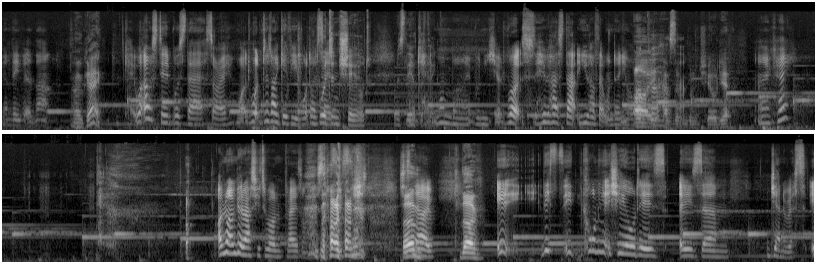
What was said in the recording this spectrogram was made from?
gonna leave it at that. Okay. Okay, what else did was there? Sorry, what what did I give you? What did I say? Wooden shield was the other Okay, thing. one by wooden shield. What? Who has that? You have that one, don't you? I Oliver have has the that. wooden shield, yeah. Okay. I'm not going to ask you to roll and praise on this. No, 'cause I'm just- just um, no. No. It, this it, calling it a shield is is um generous. It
